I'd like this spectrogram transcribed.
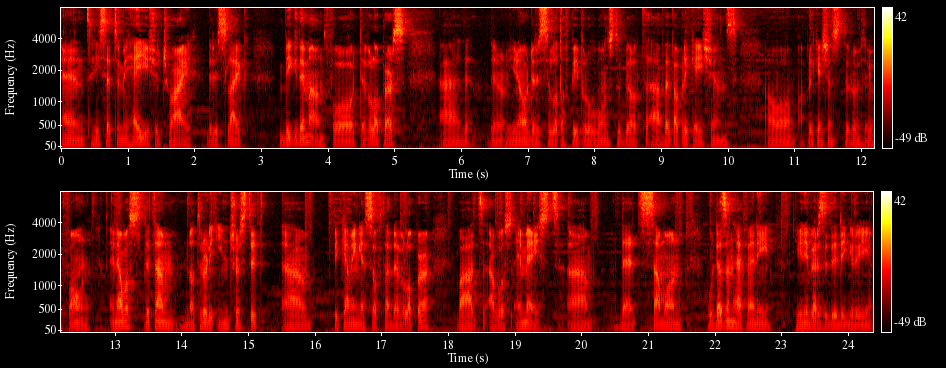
and he said to me, hey, you should try it. There is like big demand for developers. Uh, there, you know, there is a lot of people who wants to build web applications or applications to, to your phone. And I was that time not really interested uh, becoming a software developer, but I was amazed uh, that someone who doesn't have any university degree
